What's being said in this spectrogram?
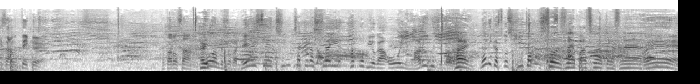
膝を打っていく。こ小太郎さん、はい。どうなんでしょうか？冷静沈着な試合運びが多い丸藤も、はい。何か少しヒートアップそうですねやっぱ熱くなってますね。ええ。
